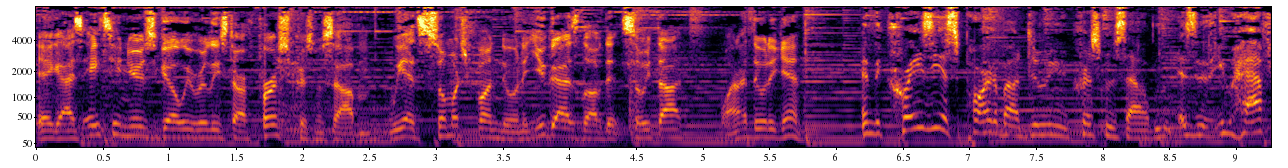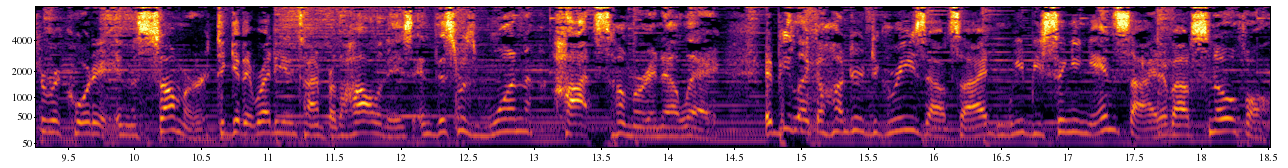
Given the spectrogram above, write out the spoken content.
Hey guys, 18 years ago we released our first Christmas album. We had so much fun doing it. You guys loved it, so we thought, why not do it again? And the craziest part about doing a Christmas album is that you have to record it in the summer to get it ready in time for the holidays. And this was one hot summer in LA. It'd be like 100 degrees outside, and we'd be singing inside about snowfall.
